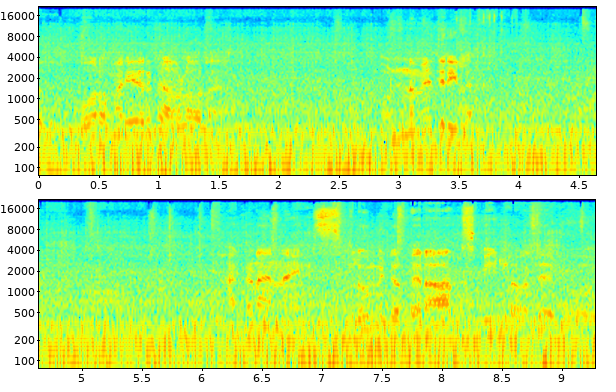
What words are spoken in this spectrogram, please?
சொல்கிறது போகிற மாதிரியே இருக்கு அவ்வளோவில். ஒன்றுமே தெரியல. Hundred and nine kilometre per hour ஸ்பீடில் வந்து இப்போது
